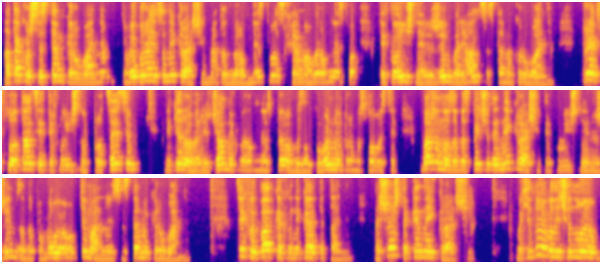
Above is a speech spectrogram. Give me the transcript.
а також систем керування. Вибирається найкращий метод виробництва, схема виробництва, технологічний режим, варіант системи керування. При експлуатації технологічних процесів, лікеро-горілчаних виробництв, пиво-безалкогольної промисловості бажано забезпечити найкращий технологічний режим за допомогою оптимальної системи керування. В цих випадках виникає питання: а що ж таке найкраще? Вихідною величиною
